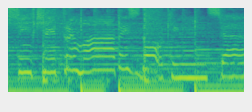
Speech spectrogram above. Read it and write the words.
Осінь вчить триматись до кінця,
